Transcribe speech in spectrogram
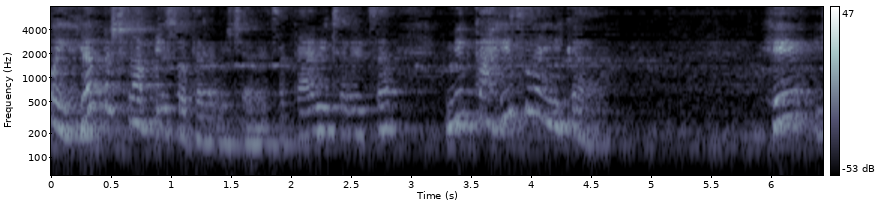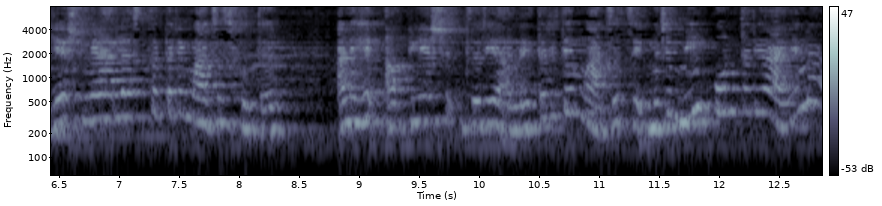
पहिला प्रश्न आपल्या स्वतःला विचारायचा काय विचारायचा? मी काहीच नाही का? हे यश मिळालं असतं तरी माझंच होतं आणि हे अपयश जरी आले तरी ते माझंच आहे. म्हणजे मी कोणतरी आहे ना?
